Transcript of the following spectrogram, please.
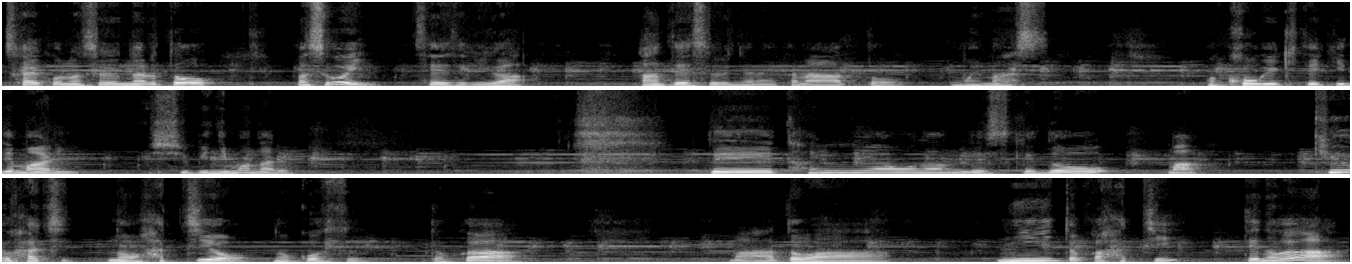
使いこなせるようになると、まあ、すごい成績が安定するんじゃないかなと思います。まあ、攻撃的でもあり、守備にもなる。で、単ヤオなんですけど、まあ、9、8の8を残すとか、まあ、あとは、2とか8っていうのが、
